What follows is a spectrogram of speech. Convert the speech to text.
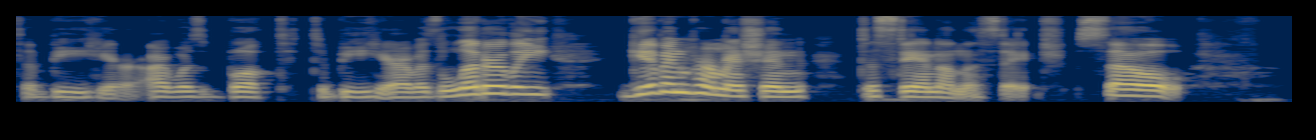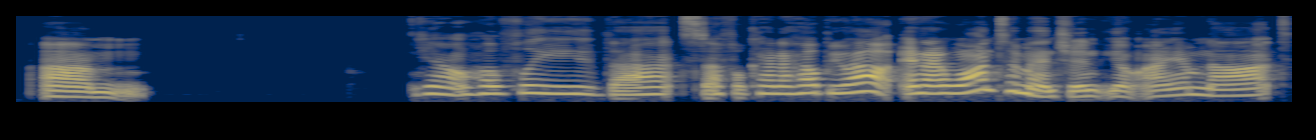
to be here. I was booked to be here. I was literally given permission to stand on the stage. So, um, you know, hopefully that stuff will kind of help you out. And I want to mention, you know, I am not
